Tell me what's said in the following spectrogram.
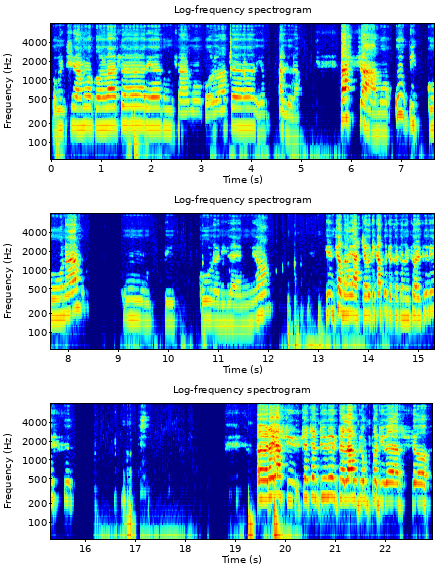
Cominciamo con la serie cominciamo con la serie. Allora facciamo un piccone un piccone di legno. Insomma ragazzi avete capito che sono i soliti nissi Uh, ragazzi, se sentirete l'audio un po' diverso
